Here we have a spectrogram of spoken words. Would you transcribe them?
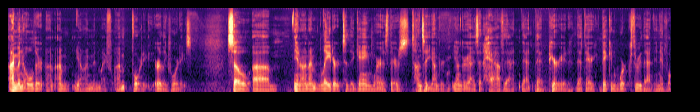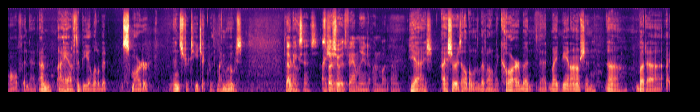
I'm an older I'm, you know I'm in my I'm 40 early 40s, so um, you know and I'm later to the game whereas there's tons of younger younger guys that have that that that period that they they can work through that and evolve and that. I'm I have to be a little bit smarter and strategic with my moves. That You know, makes sense, especially with family and, and whatnot. Yeah, I, sh- I sure as hell don't want to live out of my car, but that might be an option. Uh, but uh, I,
